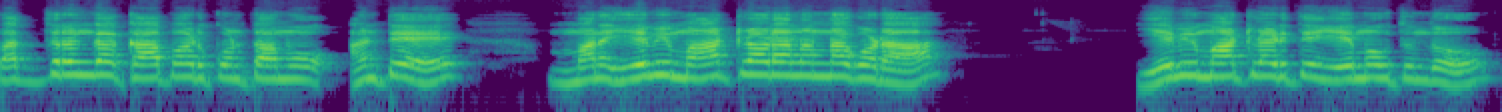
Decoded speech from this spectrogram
భద్రంగా కాపాడుకుంటామో అంటే మన ఏమి మాట్లాడాలన్నా కూడా ఏమి మాట్లాడితే ఏమవుతుందో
